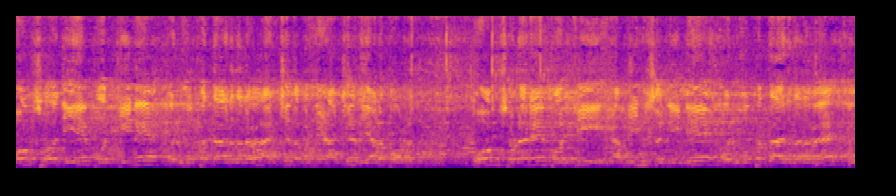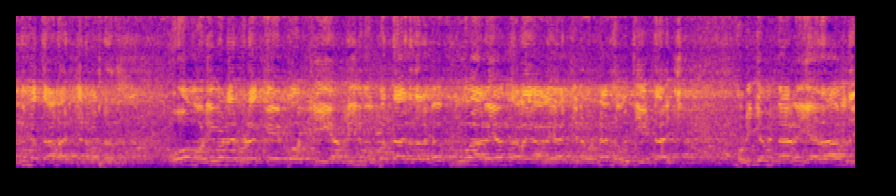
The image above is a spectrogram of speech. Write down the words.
ஓம் சோதியே போற்றின்னு ஒரு முப்பத்தாறு தடவை அச்சதம் பண்ணி அச்சதையால் போடுறது. ஓம் சுடரே போற்றி அப்படின்னு சொல்லிட்டு ஒரு முப்பத்தாறு தடவை குங்குமத்தால் அர்ச்சனை பண்ணுறது ஓம் ஒளிவளர் விளக்கே போற்றி அப்படின்னு முப்பத்தாறு தடவை பூவாலையோ தலையாலையோ அர்ச்சனை பண்ணால் நூற்றி எட்டு ஆச்சு முடிஞ்ச பின்னால ஏதாவது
